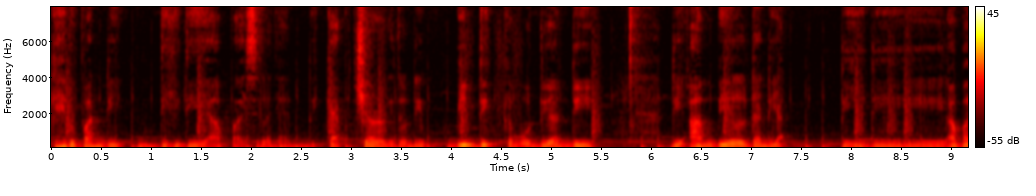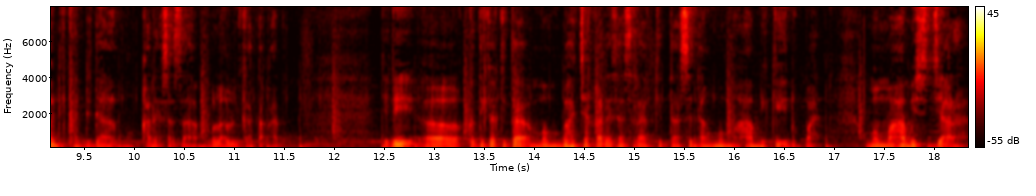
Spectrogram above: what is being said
kehidupan di di di apa istilahnya di capture gitu, dibidik kemudian di diambil dan di di diabadikan di dalam karya sastra melalui kata-kata. Jadi uh, ketika kita membaca karya sastra kita sedang memahami kehidupan, memahami sejarah,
